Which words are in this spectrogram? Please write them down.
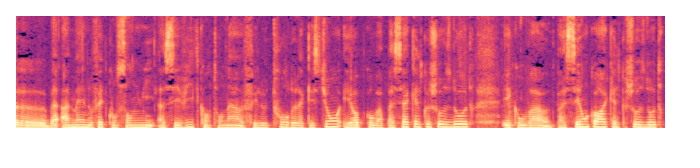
euh, bah, amène au fait qu'on s'ennuie assez vite quand on a fait le tour de la question et hop qu'on va passer à quelque chose d'autre et qu'on va passer encore à quelque chose d'autre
